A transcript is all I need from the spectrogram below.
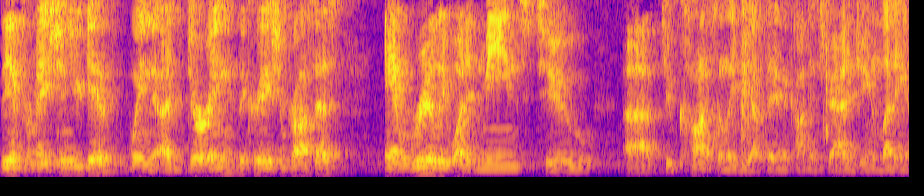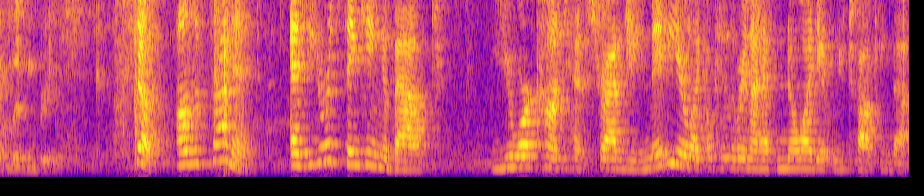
The information you give when uh, during the creation process, and really what it means to uh, to constantly be updating the content strategy and letting it live and breathe. So on the front end, as you're thinking about your content strategy, maybe you're like, okay, Lorraine, I have no idea what you're talking about.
